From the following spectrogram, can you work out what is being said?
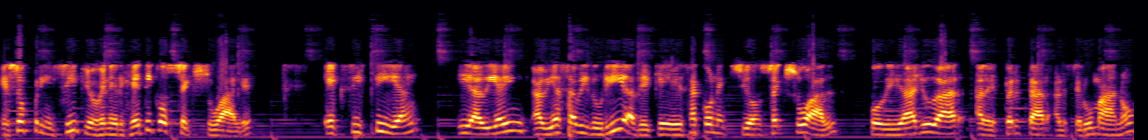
esos principios energéticos sexuales existían y había, había sabiduría de que esa conexión sexual podía ayudar a despertar al ser humano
